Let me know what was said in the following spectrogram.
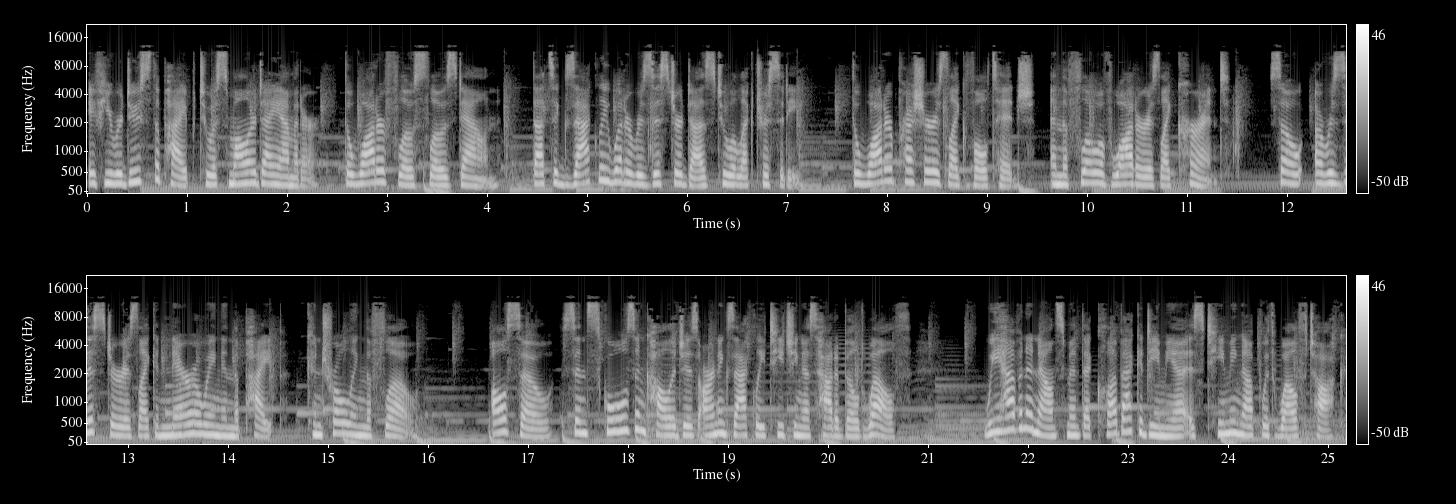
if you reduce the pipe to a smaller diameter, the water flow slows down. That's exactly what a resistor does to electricity. The water pressure is like voltage, and the flow of water is like current. So, a resistor is like a narrowing in the pipe, controlling the flow. Also, since schools and colleges aren't exactly teaching us how to build wealth, we have an announcement that Club Academia is teaming up with Wealth Talk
